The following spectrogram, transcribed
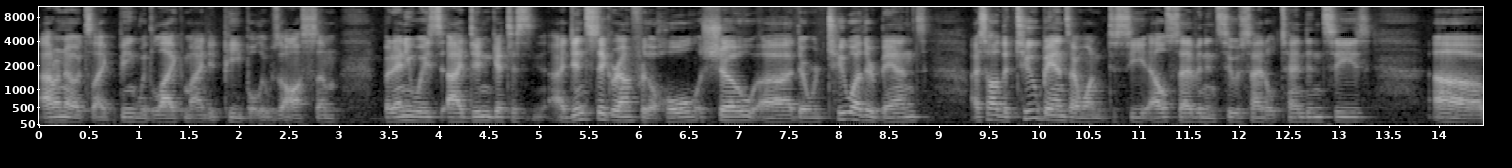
I don't know, it's like being with like-minded people. It was awesome. But anyways, I didn't get to, I didn't stick around for the whole show. Uh, there were two other bands. I saw the two bands I wanted to see, L7 and Suicidal Tendencies. Uh,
